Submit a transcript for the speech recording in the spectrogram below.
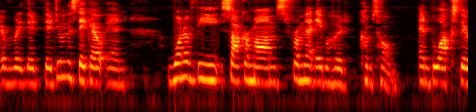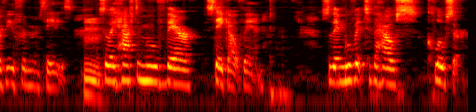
everybody they're they're doing the stakeout, and one of the soccer moms from that neighborhood comes home and blocks their view from the Mercedes. So they have to move their stakeout van. So they move it to the house closer,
